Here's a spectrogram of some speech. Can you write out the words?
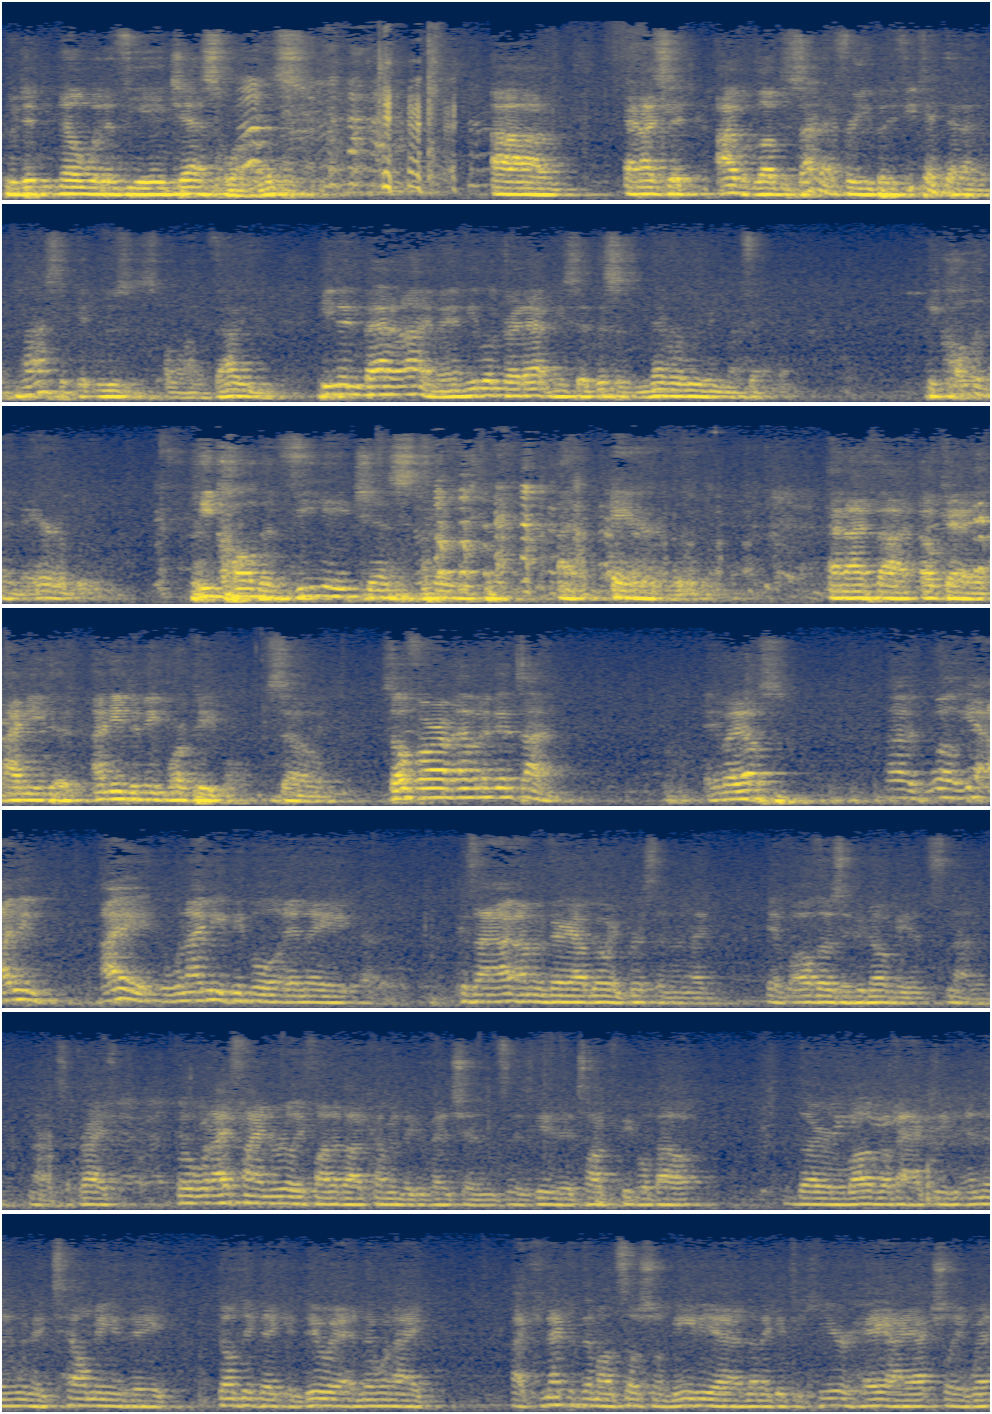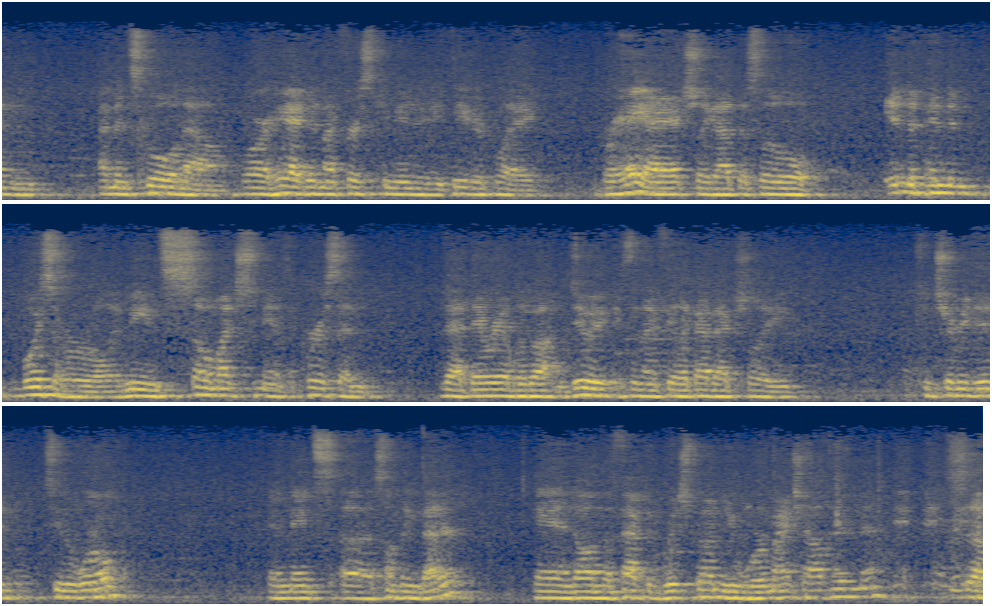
who didn't know what a VHS was. um, and I said, I would love to sign that for you, but if you take that out of the plastic, it loses a lot of value. He didn't bat an eye, man. He looked right at me and he said, This is never leaving my family. He called it an air heirloom. He called a VHS tape an air heirloom. And I thought, okay, I need to I need to meet more people. So so far I'm having a good time. Anybody else? Uh, well, yeah. I mean, I when I meet people and they, because uh, I'm a very outgoing person, and I, if all those who know me, it's not a, not a surprise. But what I find really fun about coming to conventions is getting to talk to people about their love of acting, and then when they tell me they don't think they can do it, and then when I I connect with them on social media, and then I get to hear, hey, I actually went and I'm in school now, or hey, I did my first community theater play, or hey, I actually got this little independent voiceover role. It means so much to me as a person that they were able to go out and do it because then I feel like I've actually contributed to the world and made uh, something better. And on the fact of Wishbone, you were my childhood man. So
